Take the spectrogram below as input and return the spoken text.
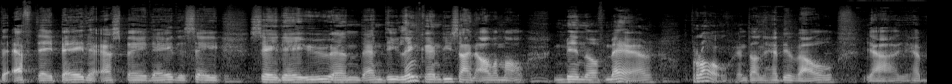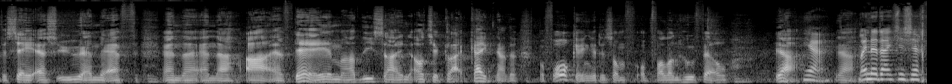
de FDP, de SPD, de C, CDU en, en die linken. En die zijn allemaal min of meer pro. En dan heb je wel, ja, je hebt de CSU en de, F, en de, en de AFD. Maar die zijn, als je kijkt naar de bevolking, het is opvallend hoeveel. Ja, ja. maar inderdaad, je zegt,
